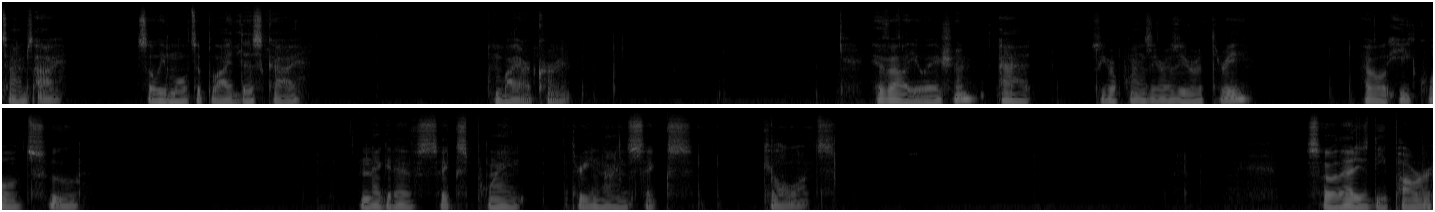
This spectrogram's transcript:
times I. So we multiplied this guy by our current. Evaluation at 0 0.003 that will equal to negative 6.396 kilowatts. So that is the power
